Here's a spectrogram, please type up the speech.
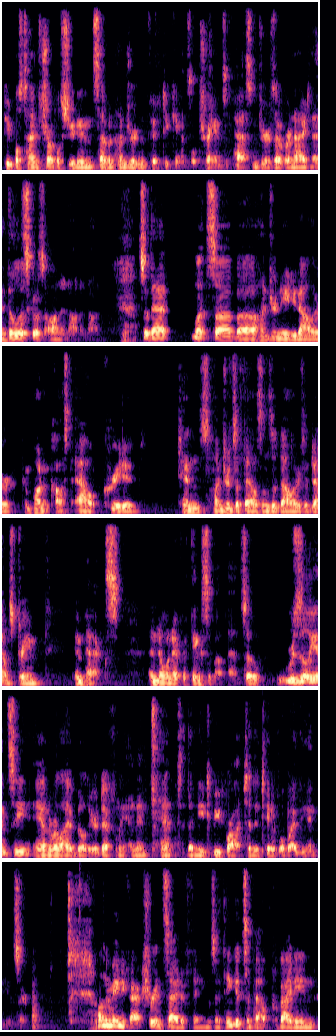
people's times troubleshooting and 750 canceled trains and passengers overnight. And the list goes on and on and on. Yeah. So that let's sub a $180 component cost out created tens, hundreds of thousands of dollars of downstream impacts and no one ever thinks about that. So resiliency and reliability are definitely an intent that need to be brought to the table by the end user. On the manufacturing side of things, I think it's about providing,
